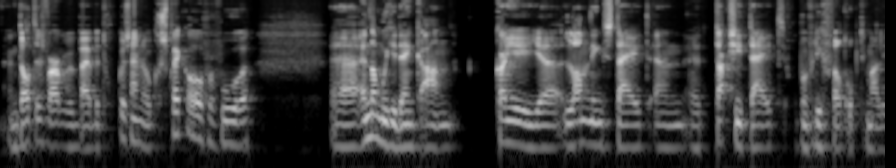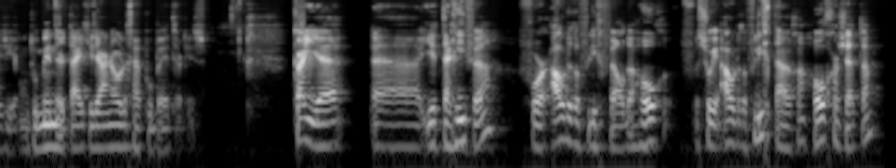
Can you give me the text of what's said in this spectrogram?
En dat is waar we bij betrokken zijn en ook gesprekken over voeren. Uh, en dan moet je denken aan, kan je je landingstijd en uh, taxitijd op een vliegveld optimaliseren? Want hoe minder tijd je daar nodig hebt, hoe beter het is. Kan je uh, je tarieven voor oudere vliegvelden, hoog, sorry, oudere vliegtuigen hoger zetten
